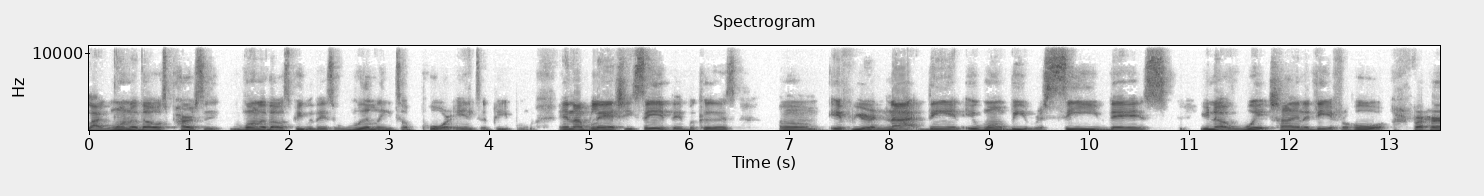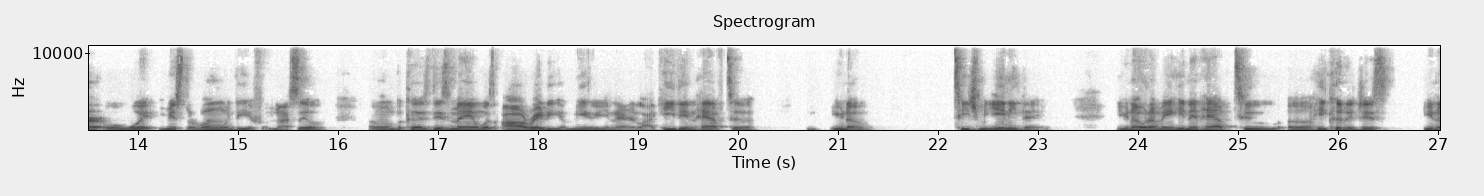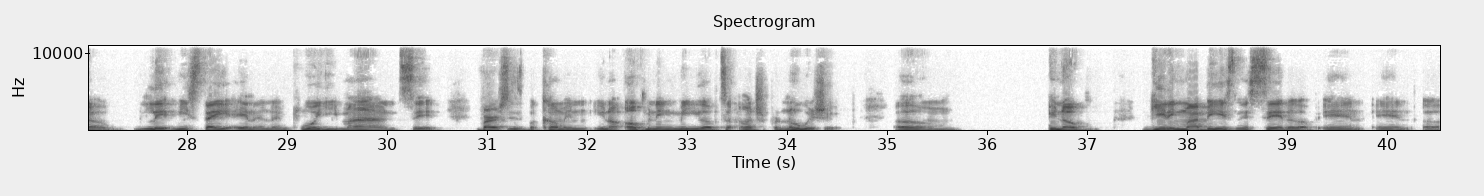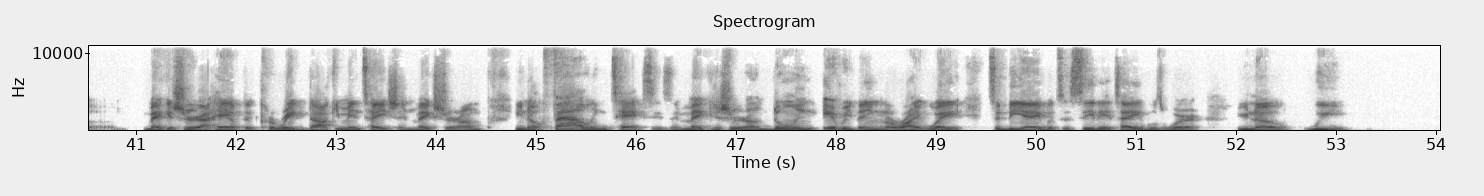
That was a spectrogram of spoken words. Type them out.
like one of those person one of those people that's willing to pour into people. And i'm glad she said that because um if you're not then it won't be received as you know what china did for her for her or what mr rowan did for myself. Um because this man was already a millionaire. Like he didn't have to you know teach me anything. You know what i mean? He didn't have to uh he could have just you know let me stay in an employee mindset versus becoming you know opening me up to entrepreneurship um you know, getting my business set up and and uh, making sure I have the correct documentation, make sure I'm, you know, filing taxes and making sure I'm doing everything the right way to be able to sit at tables where, you know, we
